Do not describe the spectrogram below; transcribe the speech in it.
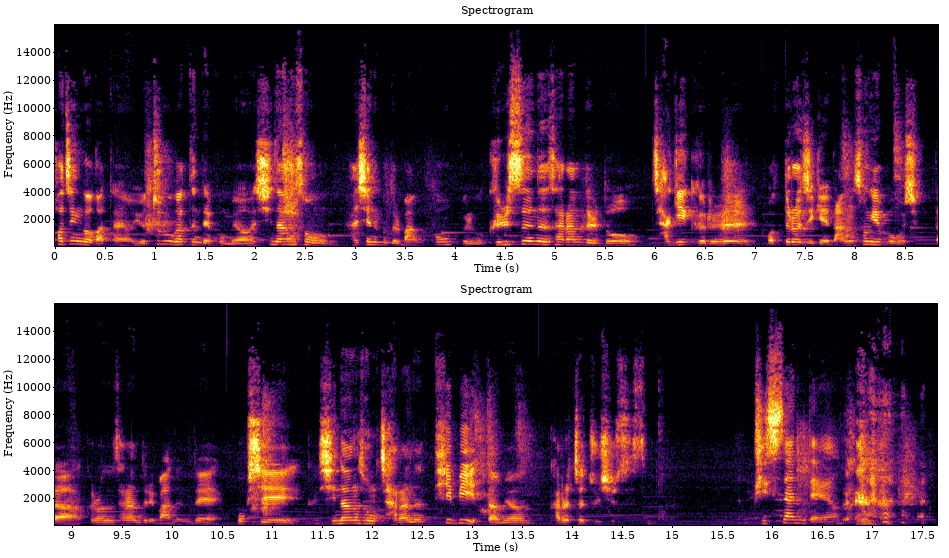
퍼진 것 같아요. 유튜브 같은 데 보면 신앙송 하시는 분들 많고 그리고 글 쓰는 사람들도 자기 글을 멋들어지게 낭송해 보고 싶다 그런 사람들이 많은데 혹시 그 신앙송 잘하는 팁이 있다면 가르쳐 주실 수 있습니까? 비싼데요.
